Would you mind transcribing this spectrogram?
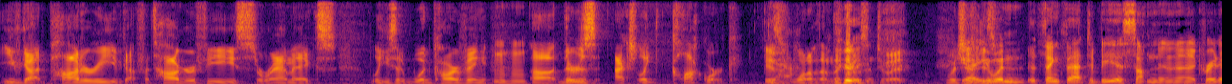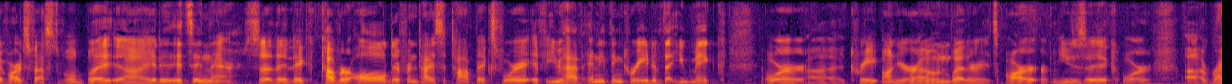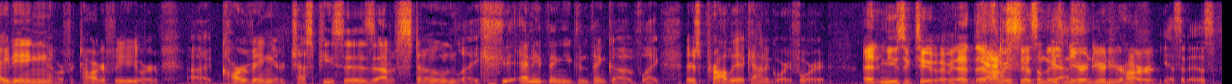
you've got pottery, you've got photography, ceramics, like you said, wood carving. Uh, there's actually like clockwork is Mm-hmm. Yeah. one of them that goes into it, which Yeah, is, you is wouldn't think that to be as something in a creative arts festival, but uh, it, it's in there. So they, they cover all different types of topics for it. If you have anything creative that you make or uh, create on your own, whether it's art or music or uh, writing or photography or uh, carving or chess pieces out of stone, like anything you can think of, like there's probably a category for it. and music too. I mean, that, that Yes. obviously that's something Yes. that's near and dear to your heart. Yes, it is.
